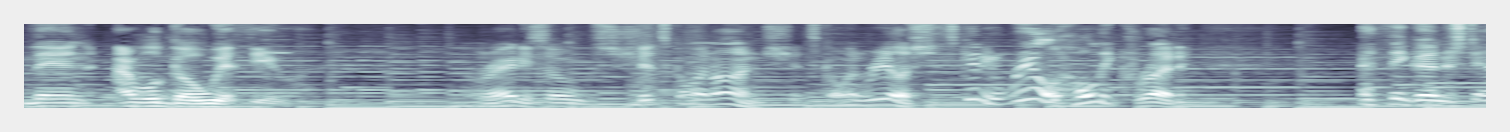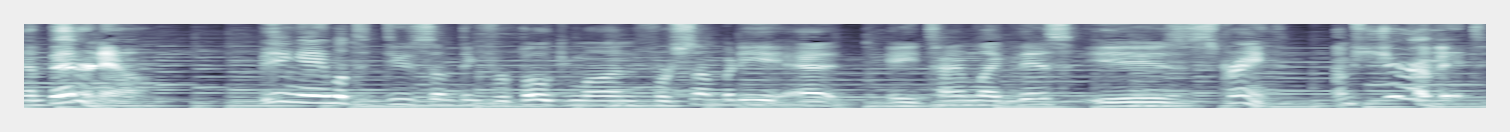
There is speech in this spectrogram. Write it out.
Then I will go with you. Alrighty, so shit's going on. Shit's going real. Shit's getting real. Holy crud. I think I understand better now. Being able to do something for Pokemon for somebody at a time like this is strength. I'm sure of it.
